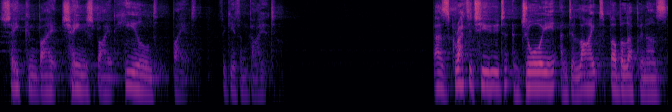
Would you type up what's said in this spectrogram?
shaken by it, changed by it, healed by it, forgiven by it. As gratitude and joy and delight bubble up in us,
